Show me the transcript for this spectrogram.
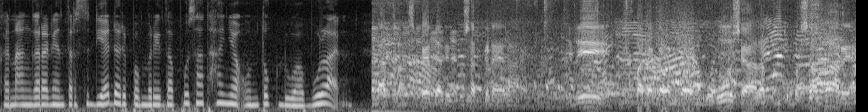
Karena anggaran yang tersedia dari pemerintah pusat hanya untuk dua bulan. Transfer dari pusat ke daerah. Jadi kepada kawan-kawan guru saya harap untuk bersabar ya,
